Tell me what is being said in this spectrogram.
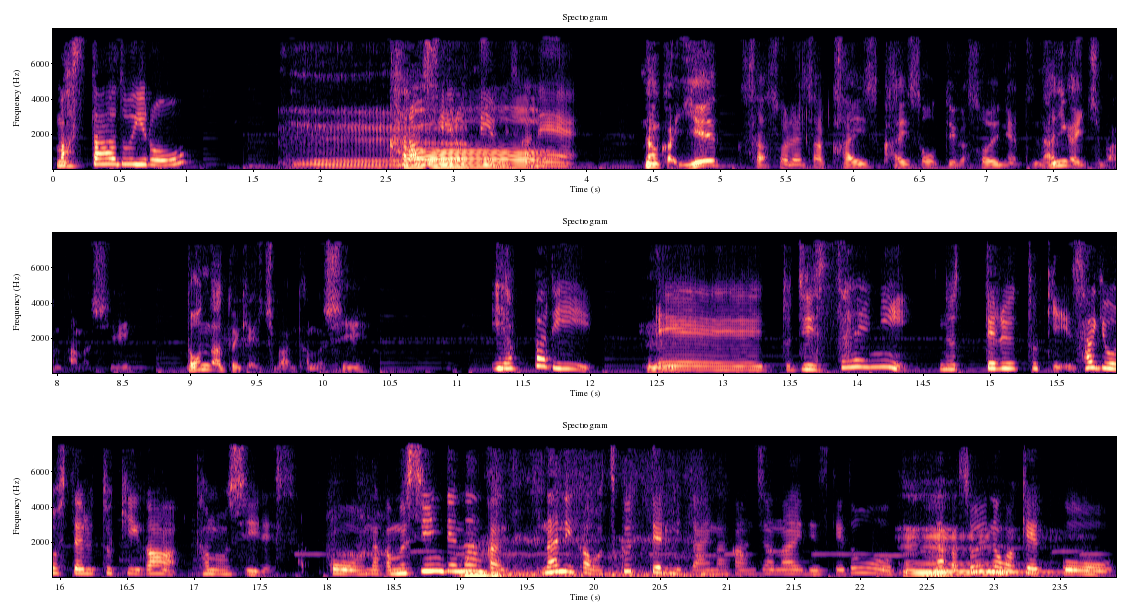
マスタード色へー。からし色っていうんですかね。なんか家さ、それさ、改改装っていうかそういうのやって何が一番楽しい？どんな時が一番楽しい、やっぱり、うん。えーっと、実際に塗ってる時、作業してる時が楽しいです。こう、なんか無心でなんか何かを作ってるみたいな感じじゃないですけど、ん。なんかそういうのが結構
